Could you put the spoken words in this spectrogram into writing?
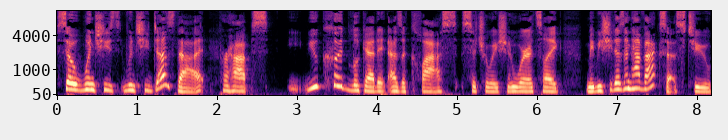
So when she's when she does that, perhaps you could look at it as a class situation where it's like maybe she doesn't have access to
